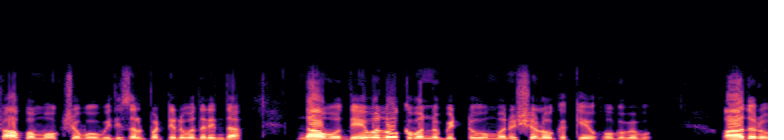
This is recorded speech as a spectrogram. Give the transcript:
ಶಾಪ ಮೋಕ್ಷವು ವಿಧಿಸಲ್ಪಟ್ಟಿರುವುದರಿಂದ ನಾವು ದೇವಲೋಕವನ್ನು ಬಿಟ್ಟು ಮನುಷ್ಯ ಲೋಕಕ್ಕೆ ಹೋಗುವೆವು. ಆದರೂ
